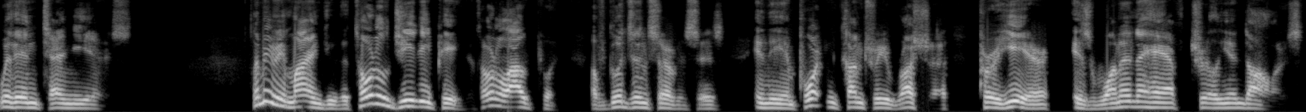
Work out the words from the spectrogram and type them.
within 10 years. Let me remind you the total GDP, the total output of goods and services in the important country, Russia, per year is one and a half trillion dollars.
